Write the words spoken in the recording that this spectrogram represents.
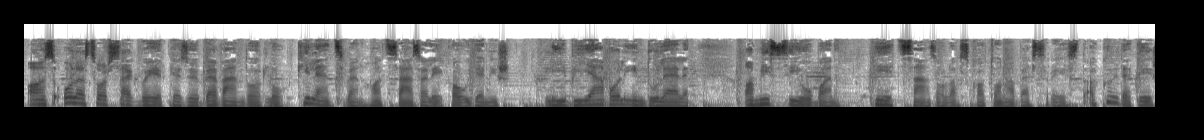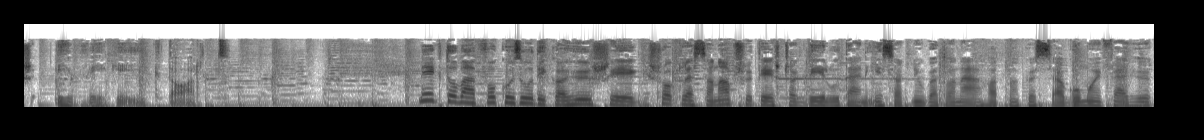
Az Olaszországba érkező bevándorlók 96%-a ugyanis Líbiából indul el, a misszióban 700 olasz katona vesz részt, a küldetés év végéig tart. Még tovább fokozódik a hőség, sok lesz a napsütés, csak délután északnyugaton állhatnak össze a gomoly felhők,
